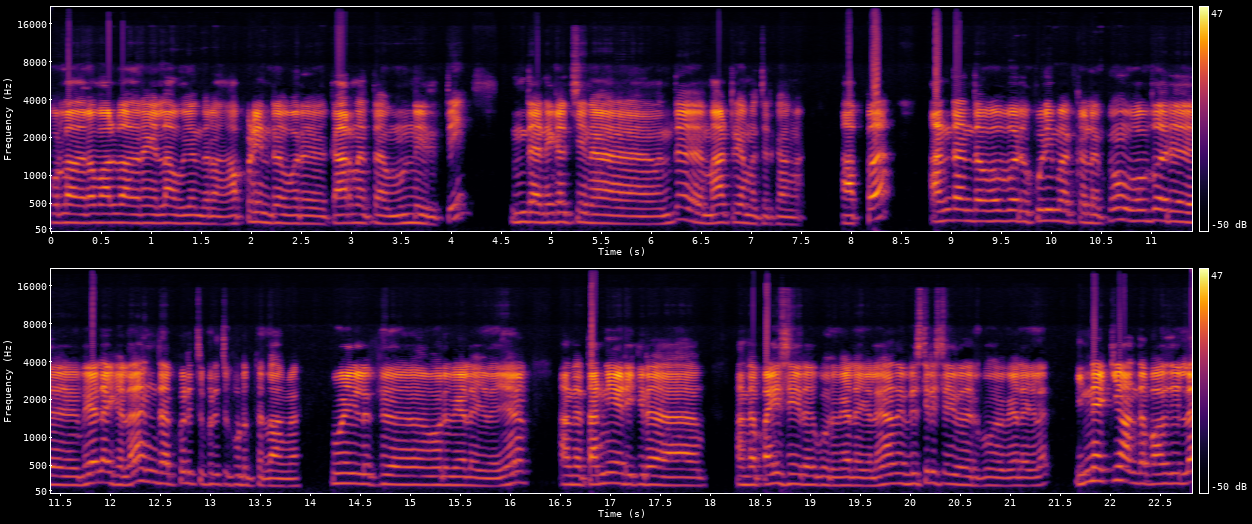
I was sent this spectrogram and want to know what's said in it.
பொருளாதாரம் வாழ்வாதாரம் எல்லாம் உயர்ந்துடும் அப்படின்ற ஒரு காரணத்தை முன்னிறுத்தி இந்த நிகழ்ச்சியை வந்து மாற்றி அமைச்சிருக்காங்க. அப்ப அந்தந்த ஒவ்வொரு குடிமக்களுக்கும் ஒவ்வொரு வேலைகளை இந்த பிரிச்சு பிரிச்சு கொடுத்துட்றாங்க. கோயிலுக்கு ஒரு வேலைகளையும் அந்த தண்ணி அடிக்கிற அந்த பை செய்யறதுக்கு ஒரு வேலைகளையும் அந்த விசிறி செய்வதற்கு ஒரு வேலைகளை இன்னைக்கும் அந்த பகுதியில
